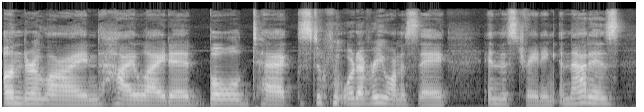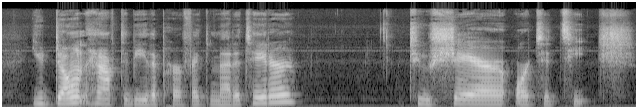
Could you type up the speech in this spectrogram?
underlined, highlighted, bold text, whatever you want to say in this training. And that is you don't have to be the perfect meditator to share or to teach.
